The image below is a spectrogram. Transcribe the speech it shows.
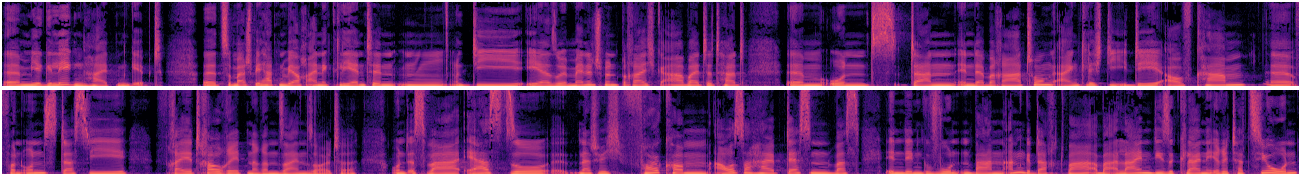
äh, mir Gelegenheiten gibt. Äh, zum Beispiel hatten wir auch eine Klientin, mh, die eher so im Managementbereich gearbeitet hat ähm, und dann in der Beratung eigentlich die Idee aufkam äh, von uns, dass sie freie Traurednerin sein sollte. Und es war erst so äh, natürlich vollkommen außerhalb dessen, was in den gewohnten Bahnen angedacht war. Aber allein diese kleine Irritation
